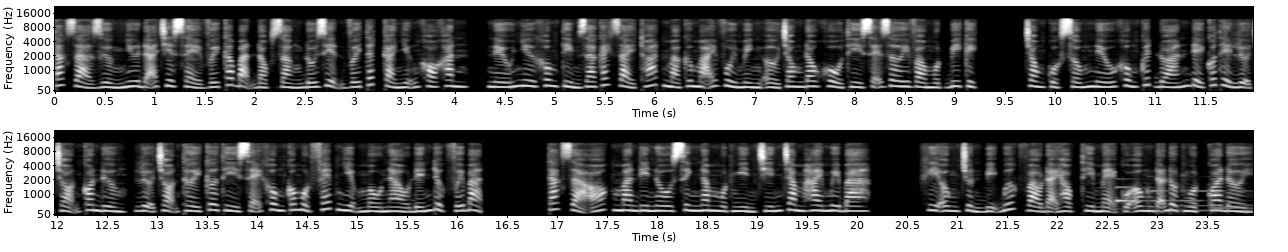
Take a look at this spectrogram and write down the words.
tác giả dường như đã chia sẻ với các bạn đọc rằng đối diện với tất cả những khó khăn, nếu như không tìm ra cách giải thoát mà cứ mãi vùi mình ở trong đau khổ thì sẽ rơi vào một bi kịch. Trong cuộc sống nếu không quyết đoán để có thể lựa chọn con đường, lựa chọn thời cơ thì sẽ không có một phép nhiệm màu nào đến được với bạn. Tác giả Og Mandino sinh năm 1923. Khi ông chuẩn bị bước vào đại học thì mẹ của ông đã đột ngột qua đời.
